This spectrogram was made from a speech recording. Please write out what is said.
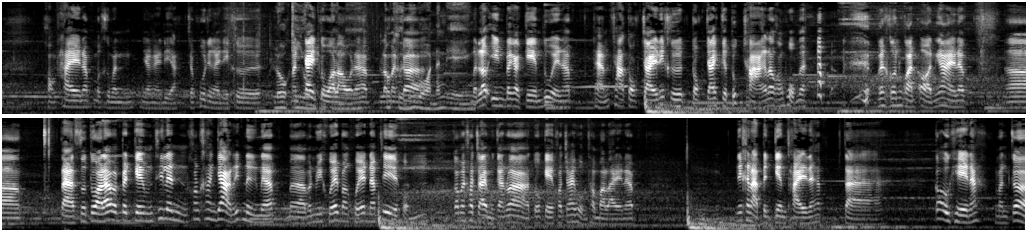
ของไทยนะมันคือมันยังไงดีอะจะพูดยังไงดีคือโลกมันที่ใกล้โยมอยู่ตัวเราตอนนี้นะครับ แล้วมันคือก็นิวรณ์นั่นเองเหมือนเราอินไปกับเกมด้วยนะครับ แถมฉากตกใจนี่คือตกใจเกือบทุกฉากแล้วของผมเนี่ยเป็นคนขวัญอ่อนง่ายนะครับอ่า แต่ส่วนตัวแล้วมันเป็นเกมที่เล่นค่อนข้างยากนิดนึงนะครับอ่ามันมีเควสบางเควสนะครับที่ผมก็ไม่เข้าใจเหมือนกันว่าตัวเกมเขาจะให้ผมทำอะไรนะครับอืมนี่ขนาดเป็นเกมไทยนะครับ แต่ก็โอเคนะ มันก็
